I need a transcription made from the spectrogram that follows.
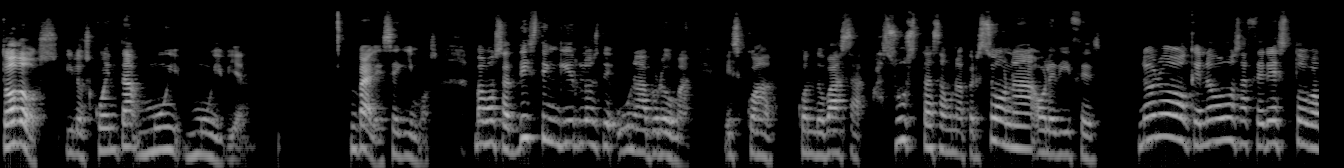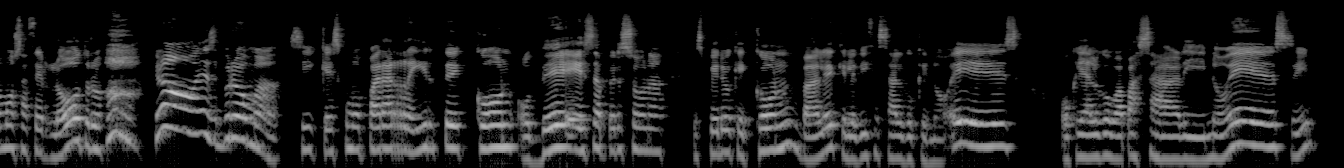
todos y los cuenta muy, muy bien. Vale, seguimos. Vamos a distinguirlos de una broma. Es cuando vas a asustas a una persona o le dices, no, no, que no vamos a hacer esto, vamos a hacer lo otro. ¡Ah! No, es broma. Sí, que es como para reírte con o de esa persona. Espero que con, ¿vale? Que le dices algo que no es o que algo va a pasar y no es, ¿sí?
